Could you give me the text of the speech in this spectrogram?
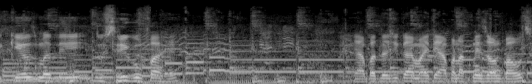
ही केव्जमधली दुसरी गुफा आहे. याबद्दलची काय माहिती आपण आतमध्ये जाऊन पाहूच.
